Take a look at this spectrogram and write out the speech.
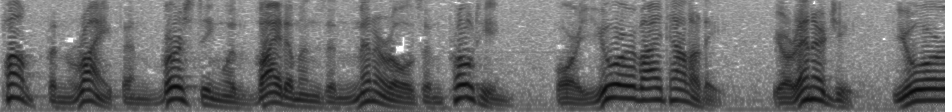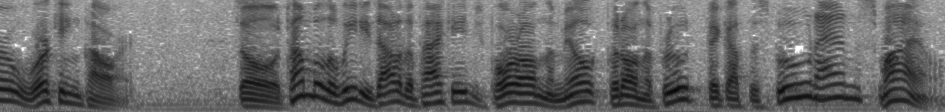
Plump and ripe and bursting with vitamins and minerals and protein for your vitality, your energy, your working power. So tumble the Wheaties out of the package, pour on the milk, put on the fruit, pick up the spoon, and smile.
